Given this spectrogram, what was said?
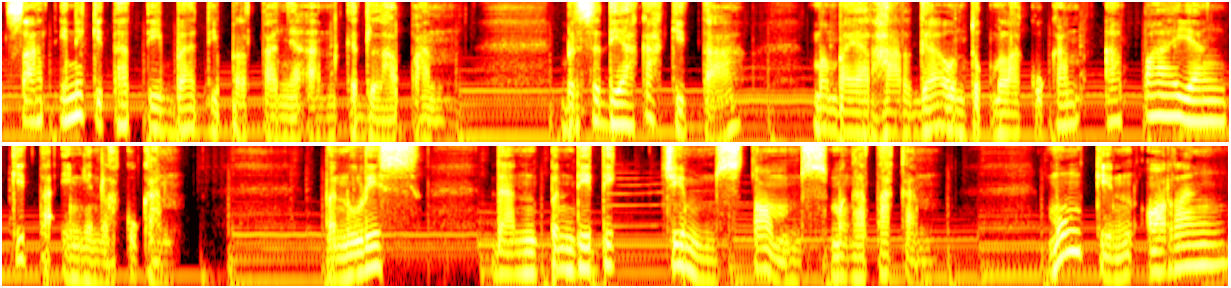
Saat ini kita tiba di pertanyaan ke-8. Bersediakah kita membayar harga untuk melakukan apa yang kita ingin lakukan? Penulis dan pendidik Jim Storms mengatakan, mungkin orang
